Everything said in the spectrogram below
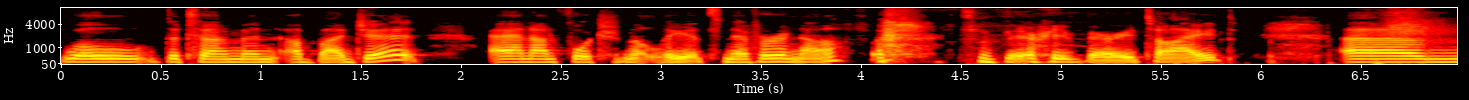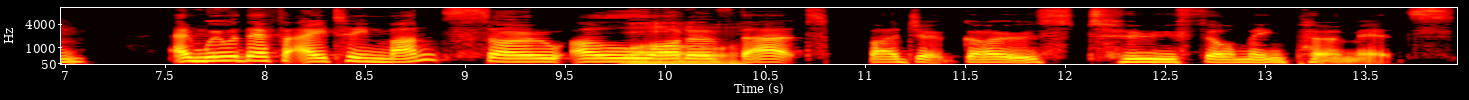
will determine a budget and unfortunately, it's never enough. it's very, very tight. Um, and we were there for 18 months. So a wow. lot of that budget goes to filming permits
